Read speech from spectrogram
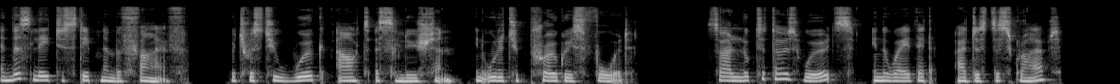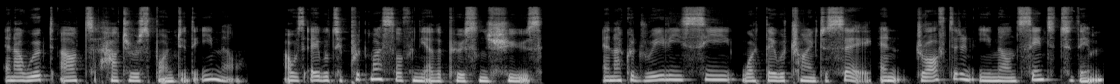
And this led to step number five which was to work out a solution in order to progress forward. So I looked at those words in the way that I just described, and I worked out how to respond to the email. I was able to put myself in the other person's shoes, and I could really see what they were trying to say, and drafted an email and sent it to them.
